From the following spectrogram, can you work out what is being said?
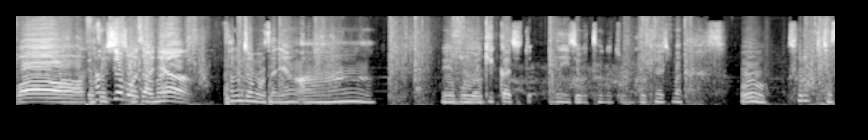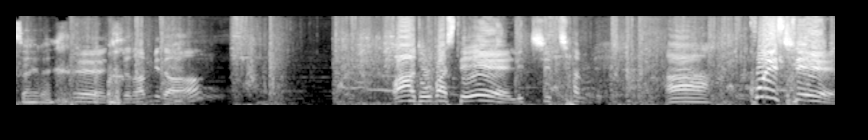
와 여섯 시 상점 어사냥. 상점 어사냥 아. 네, 뭐 여기까지는 이제부터는 좀 그렇게 하지만 오 소름 끼쳤어 약간 네, 대단합니다. 와 노바스틸 리치 참. 아 코일 스틸.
